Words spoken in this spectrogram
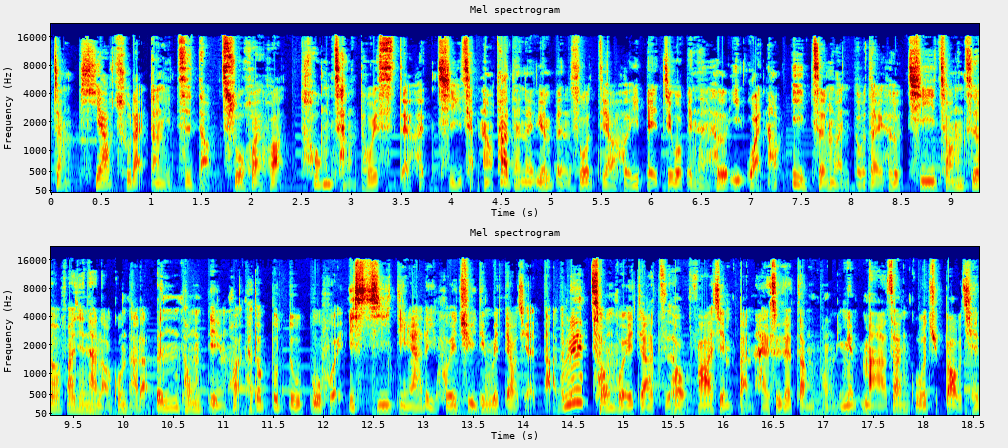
这样飘出来，让你知道说坏话通常都会死得很凄惨。哈，帕特呢原本说只要喝一杯，结果变成喝一碗，然后一整晚都在喝。起床之后发现她老公打了 N 通电话，她都不读不回，一吸点压力回去一定会吊起来打，对不对？冲回家之后发现板还睡在帐篷里面，马上过去抱歉，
